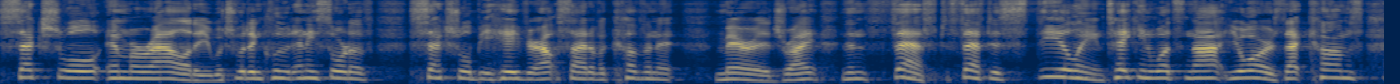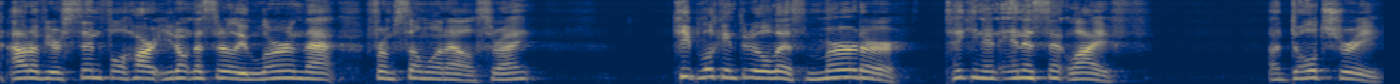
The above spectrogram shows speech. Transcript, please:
sexual immorality, which would include any sort of sexual behavior outside of a covenant marriage, right? Then theft. Theft is stealing, taking what's not yours. That comes out of your sinful heart. You don't necessarily learn that from someone else, right? Keep looking through the list murder, taking an innocent life, adultery,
